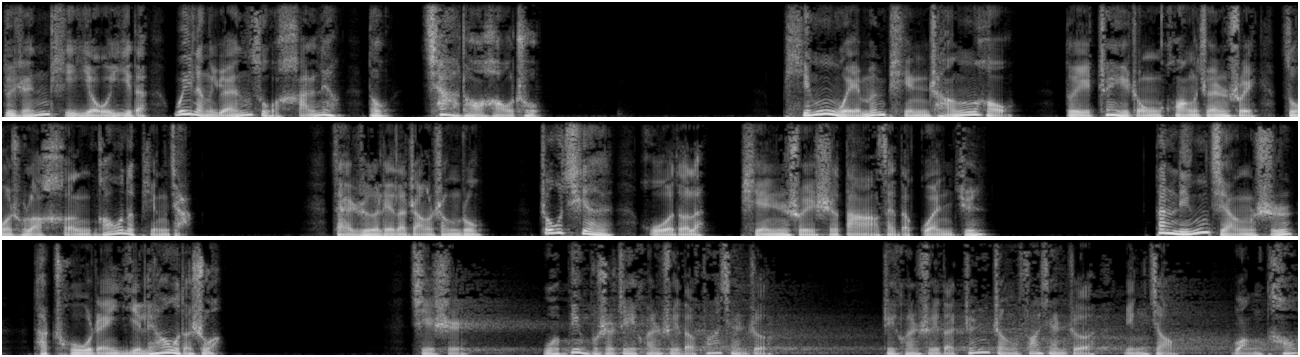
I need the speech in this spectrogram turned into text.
对人体有益的微量元素含量都恰到好处。”评委们品尝后，对这种矿泉水做出了很高的评价。在热烈的掌声中，周倩获得了。品水师大赛的冠军。但领奖时，他出人意料的说：“其实，我并不是这款水的发现者。这款水的真正发现者名叫王涛，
